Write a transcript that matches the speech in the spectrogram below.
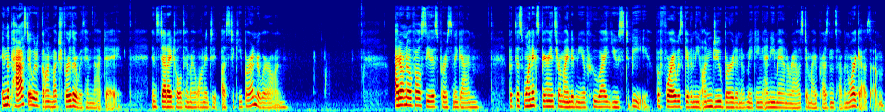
In the past, I would have gone much further with him that day. Instead, I told him I wanted to, us to keep our underwear on. I don't know if I'll see this person again, but this one experience reminded me of who I used to be before I was given the undue burden of making any man aroused in my presence have an orgasm,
